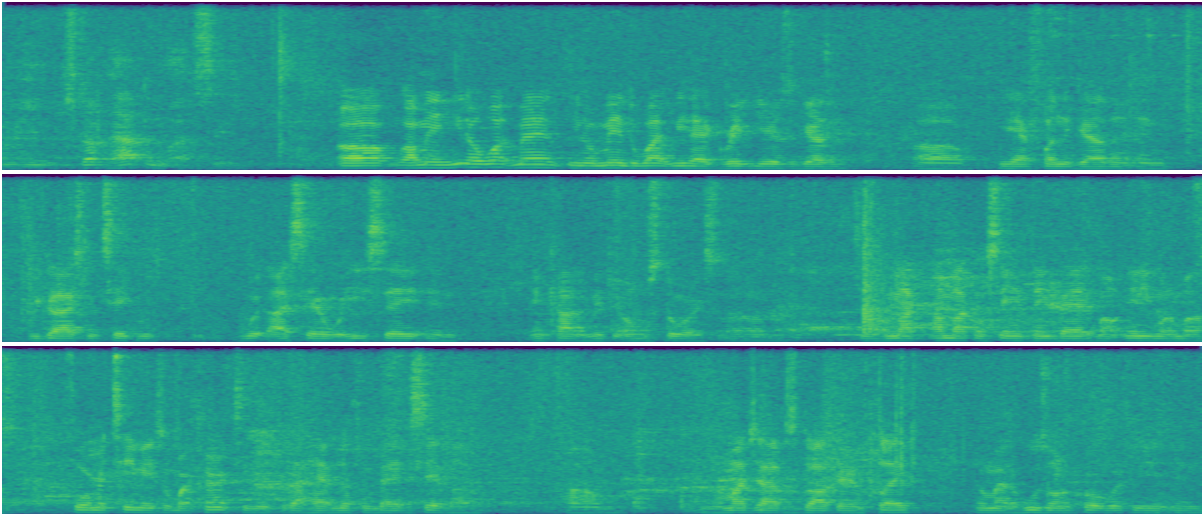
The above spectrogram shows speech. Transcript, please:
I mean, stuff happened last season. Uh, well, I mean, you know what, man? You know, me and Dwight, we had great years together. Uh, we had fun together, and you guys can take what, I say or what he say and, and kind of make your own stories. Um, know, I'm not, I'm not going to say anything bad about any one of my former teammates or my current teammates because I have nothing bad to say about them. Um, you know, my job is to go out there and play, no matter who's on the court with me, and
